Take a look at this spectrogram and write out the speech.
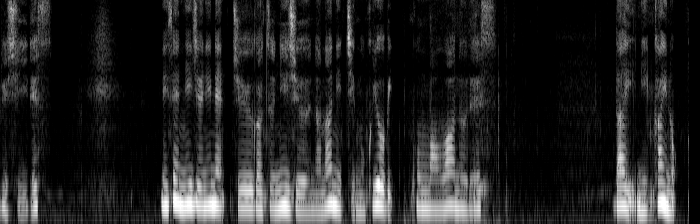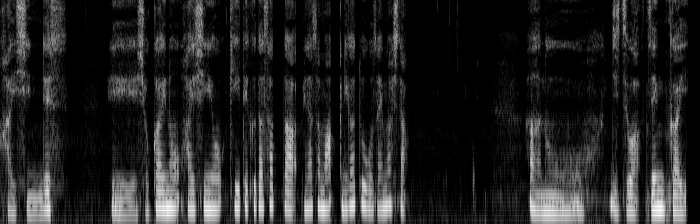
嬉しいです。2022年10月27日木曜日。こんばんはぬです。第2回の配信です、えー初回の配信を聞いてくださった皆様ありがとうございました。あのー実は前回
